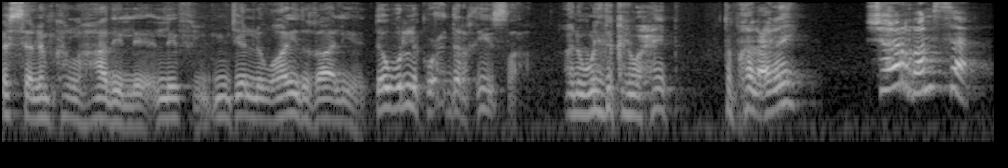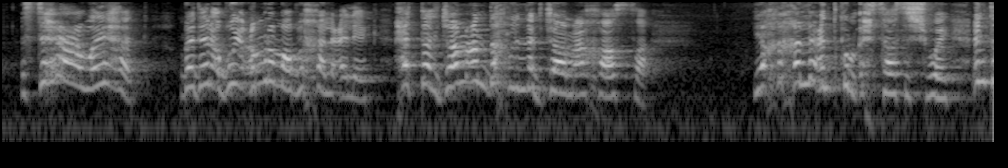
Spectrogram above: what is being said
بس سلمك الله هذه اللي, اللي في المجلة وايد غالية. دور لك واحدة رخيصة. أنا ولدك الوحيد. تبخل علي؟ شو هالرمسه استحي على وجهك. بعدين أبوي عمره ما بخل عليك. حتى الجامعة مدخلينك جامعة خاصة. يا أخي خلي عندكم إحساس شوي. أنت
